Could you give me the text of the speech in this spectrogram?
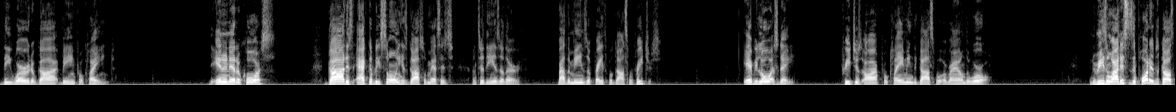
the word of God being proclaimed. The internet, of course. God is actively sowing his gospel message unto the ends of the earth by the means of faithful gospel preachers. Every Lord's Day, preachers are proclaiming the gospel around the world. The reason why this is important is because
